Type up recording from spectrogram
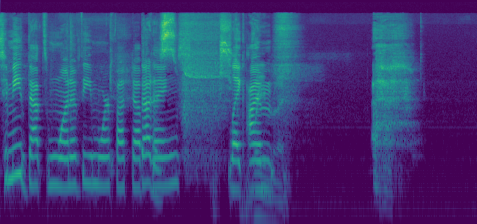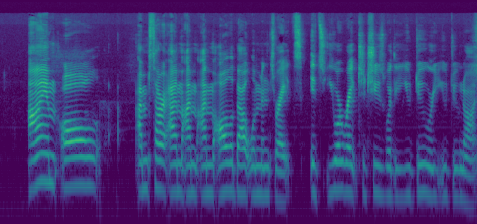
to me that's one of the more fucked up That things. Like, I'm-. I'm all I'm sorry, I'm I'm I'm all about women's rights. It's your right to choose whether you do or you do not.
